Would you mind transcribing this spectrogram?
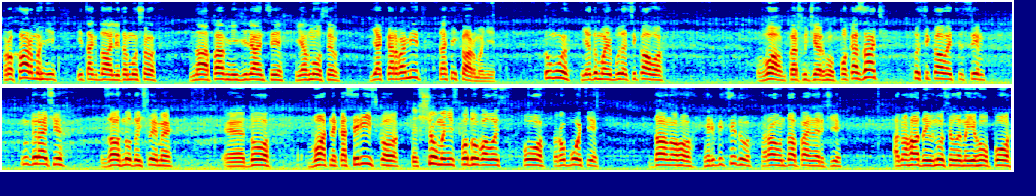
про хармоні і так далі, тому що на певній ділянці я вносив як карбамід, так і хармоні. Тому я думаю, буде цікаво вам в першу чергу показати, хто цікавиться цим. Ну, до речі, заодно дійшли ми е, до ватника сирійського. Що мені сподобалось по роботі даного гербіциду Roundup Energy. А нагадую, вносили ми його по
